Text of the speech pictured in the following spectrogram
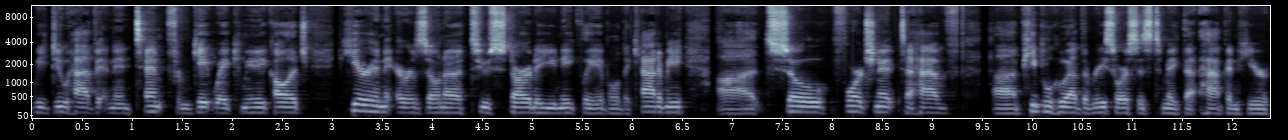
we do have an intent from Gateway Community College here in Arizona to start a uniquely abled academy. Uh, so fortunate to have. Uh, people who have the resources to make that happen here,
